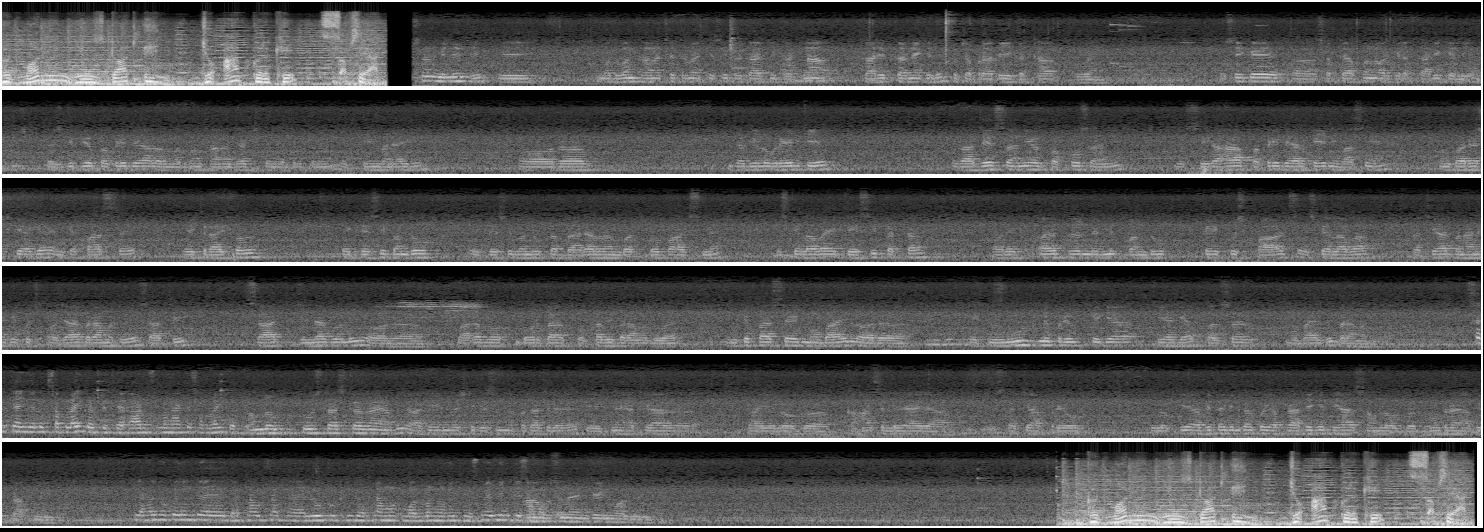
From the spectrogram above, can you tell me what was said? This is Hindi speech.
Good morning news dot in जो आपको रखे सबसे आगे। मिली थी कि मधुबन थाना क्षेत्र में किसी प्रकार की घटना कारित करने के लिए कुछ अपराधी इकट्ठा हुए हैं। उसी के सत्यापन और गिरफ्तारी के लिए एस डी पी ओ पकड़ी दयाल और मधुबन थानाध्यक्ष के नेतृत्व में एक टीम बनाई गई। और जब ये लोग रेड किए, राजेश सहनी और पप्पू सहनी, जो सिराहा पकड़ी दयाल के ही निवासी हैं उनको अरेस्ट किया गया। इनके पास से एक राइफल एक देसी बंदूक, एक देसी बंदूक का बैरल नंबर दो पार्ट्स में। इसके अलावा एक देसी कट्टा और एक अर्ध निर्मित बंदूक के कुछ पार्ट्स उसके अलावा हथियार बनाने के कुछ औज़ार बरामद हुए। साथ ही सात ज़िंदा गोली और बारह बोर का खोखा भी बरामद हुआ है। इनके पास से एक मोबाइल और एक लूट में प्रयुक्त किया गया किया गया पल्सर मोबाइल भी बरामद हुआ है। सर क्या ये लोग सप्लाई करते थे? आर्म्स बना के सप्लाई करते हम लोग पूछताछ कर रहे हैं अभी आगे इन्वेस्टिगेशन में पता चलेगा कि इतने हथियार का ये लोग कहाँ से ले आए या इसका क्या प्रयोग ये लोग किए अभी तक इनका कोई आपराधिक इतिहास हम लोग ढूंढ रहे हैं अभी प्राप्त नहीं हुआ। फ़िलहाल में कोई इनके घटना उठना लूट उट की घटना मधुबन में हुई थी उसमें भी इनकी हाँ उसमें इनके इन्वॉल्वमेंट है। Good morning news dot in जो आपको रखे सबसे आगे।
